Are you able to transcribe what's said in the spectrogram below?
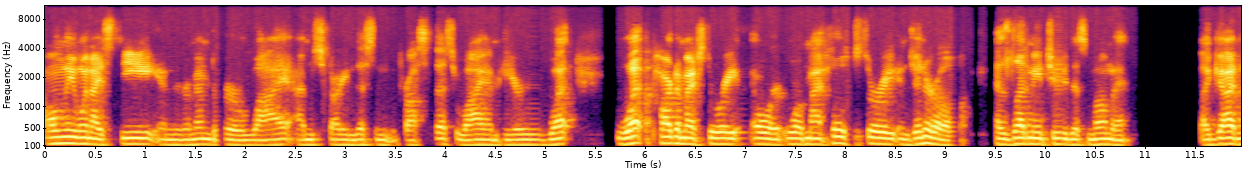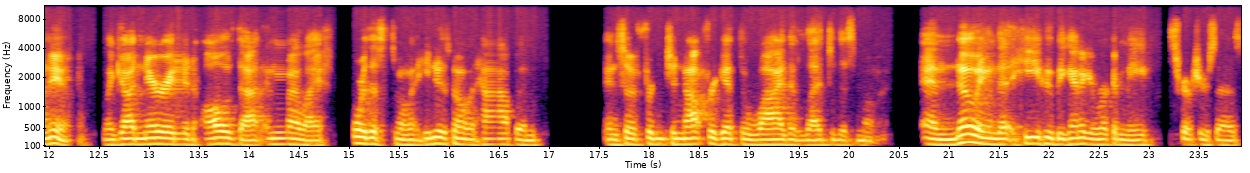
only when I see and remember why I'm starting this in the process, why I'm here, what what part of my story or or my whole story in general has led me to this moment like god knew like god narrated all of that in my life for this moment. He knew this moment would happen. And so for to not forget the why that led to this moment. And knowing that he who began to work in me scripture says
